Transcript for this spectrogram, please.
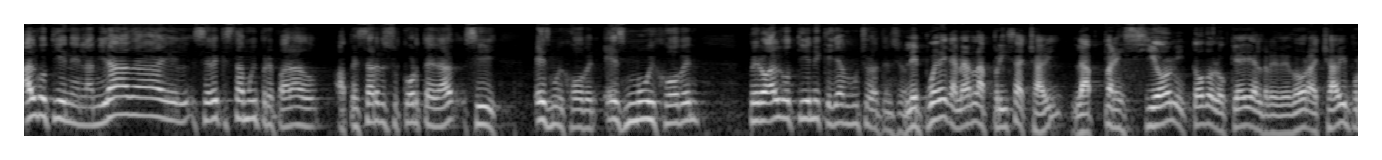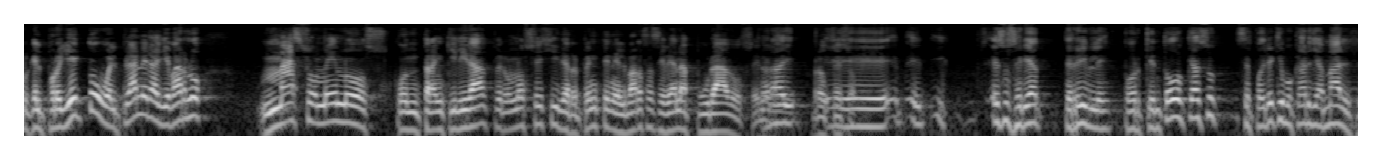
Algo tiene en la mirada, se ve que está muy preparado, a pesar de su corta edad. Sí, es muy joven, es muy joven, pero algo tiene que llama mucho la atención. ¿Le puede ganar la prisa a Xavi? La presión y todo lo que hay alrededor a Xavi, porque el proyecto o el plan era llevarlo más o menos con tranquilidad, pero no sé si de repente en el Barça se vean apurados en el proceso. Eh, eh, eso sería terrible, porque en todo caso se podría equivocar ya mal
